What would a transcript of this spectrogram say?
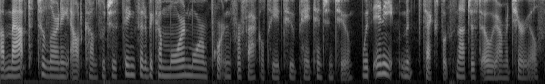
uh, mapped to learning outcomes, which is things that have become more and more important for faculty to pay attention to with any textbooks, not just OER materials.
